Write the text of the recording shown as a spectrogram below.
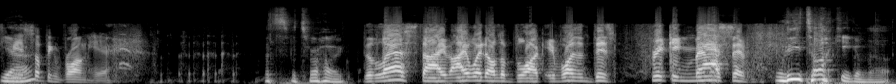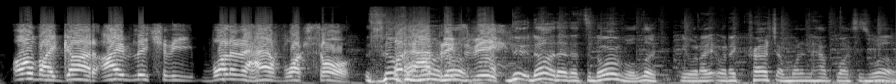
There's Yeah. something wrong here. What's what's wrong? The last time I went on the block, it wasn't this freaking massive. What are you talking about? Oh my god, I'm literally one and a half blocks tall. No, what no, happening no. to me? Dude, no, that, that's normal. Look, dude, when I when I crouch, I'm one and a half blocks as well.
